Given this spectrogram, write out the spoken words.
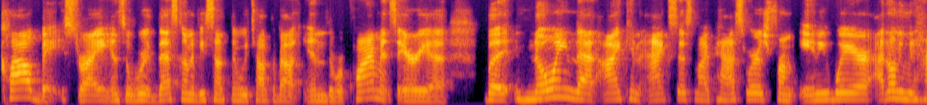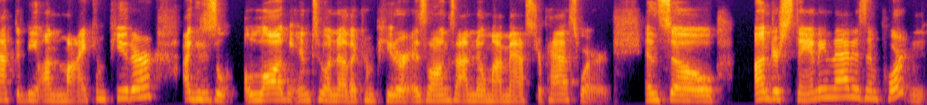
cloud based, right? And so we're, that's going to be something we talk about in the requirements area. But knowing that I can access my passwords from anywhere, I don't even have to be on my computer. I can just log into another computer as long as I know my master password. And so understanding that is important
